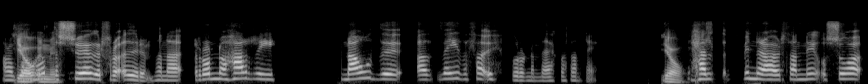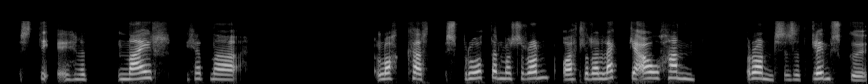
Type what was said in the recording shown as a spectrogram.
Hann var bara að nota sögur frá öðrum, þannig að Ron og Harry náðu að veiða það upp úr honum með eitthvað þannig. Já, held, minnir að hafa verið þannig og svo hérna, nær hérna Lockhart sprotan manns Ron og ætlar að leggja á hann Ron sem sagt gleimsku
